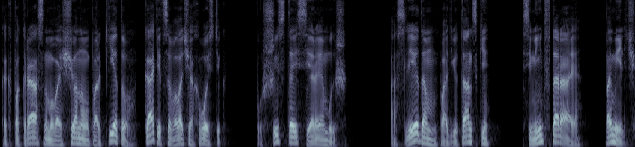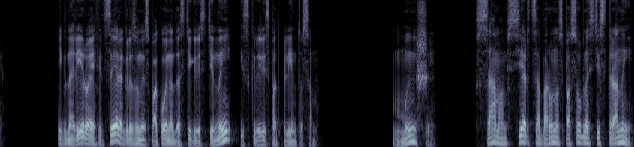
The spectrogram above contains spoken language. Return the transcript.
как по красному вощеному паркету катится волоча хвостик, пушистая серая мышь. А следом, по-адъютантски, семенит вторая, помельче. Игнорируя офицера, грызуны спокойно достигли стены и скрылись под плинтусом. Мыши в самом сердце обороноспособности страны.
